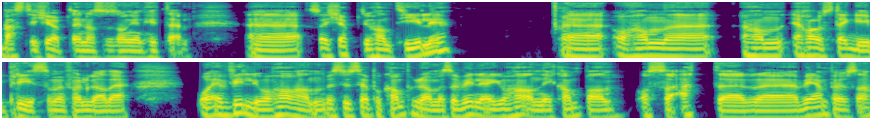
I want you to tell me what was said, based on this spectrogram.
beste kjøp denne sesongen hittil. Eh, så jeg kjøpte jo han tidlig, eh, og han, han jeg har jo steget i pris som en følge av det. Og jeg vil jo ha han, hvis du ser på kampprogrammet, så vil jeg jo ha han i kampene også etter uh, VM-pausa.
